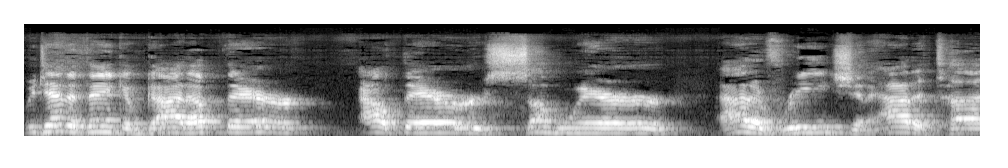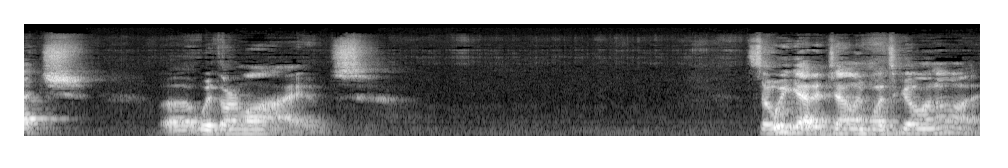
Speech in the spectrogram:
We tend to think of God up there, out there, somewhere, out of reach and out of touch uh, with our lives. So we got to tell him what's going on.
